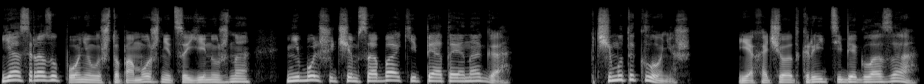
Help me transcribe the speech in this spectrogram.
Я сразу понял, что помощница ей нужна не больше, чем собаке пятая нога. К чему ты клонишь? Я хочу открыть тебе глаза.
